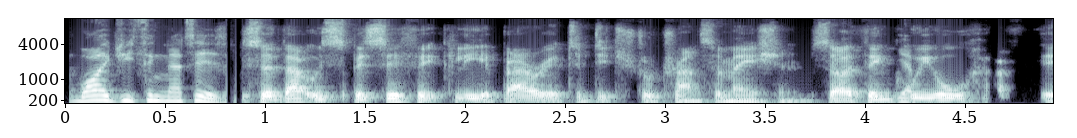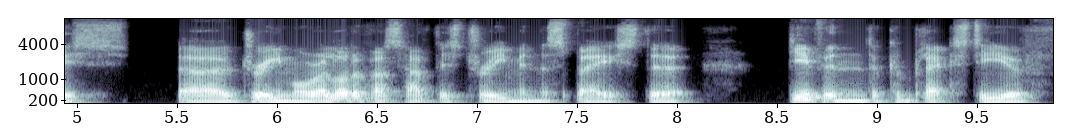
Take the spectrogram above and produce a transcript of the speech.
Why do you think that is? So that was specifically a barrier to digital transformation. So I think yep. we all have this uh, dream, or a lot of us have this dream in the space that, given the complexity of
